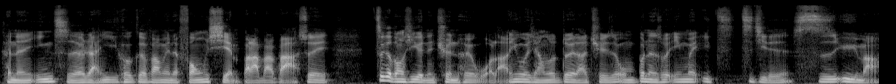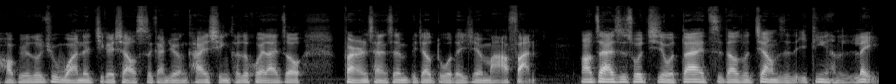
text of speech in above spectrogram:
可能因此而染疫或各方面的风险？巴拉巴拉。所以这个东西有点劝退我啦，因为我想说，对啦，其实我们不能说因为一自己的私欲嘛，好，比如说去玩了几个小时，感觉很开心，可是回来之后反而产生比较多的一些麻烦。然后再来是说，其实我大概知道说这样子的一定很累。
